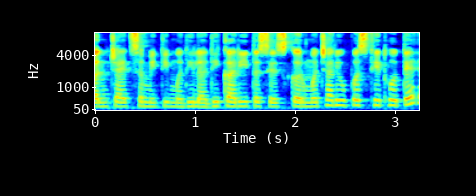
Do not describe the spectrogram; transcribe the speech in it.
पंचायत समितीमधील अधिकारी तसेच कर्मचारी उपस्थित होते.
